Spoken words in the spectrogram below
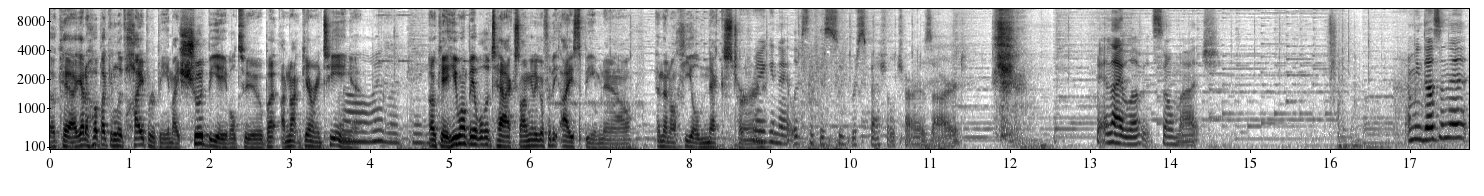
Okay, I gotta hope I can live Hyper Beam. I should be able to, but I'm not guaranteeing it. Oh, I love Dragon. Okay, he won't be able to attack, so I'm gonna go for the Ice Beam now, and then I'll heal next turn. Dragonite looks like a super special Charizard. and I love it so much. I mean, doesn't it?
